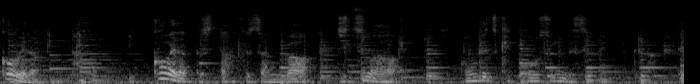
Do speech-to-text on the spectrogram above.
個上だったの。1個上だったスタッフさんが実は今月結婚するんですよねってなって。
